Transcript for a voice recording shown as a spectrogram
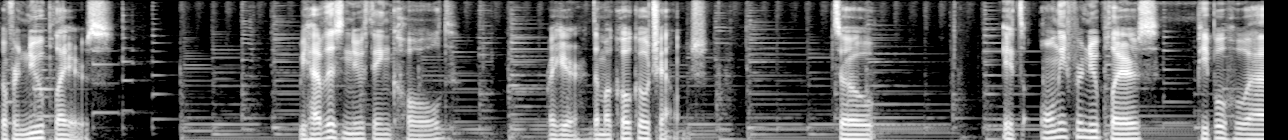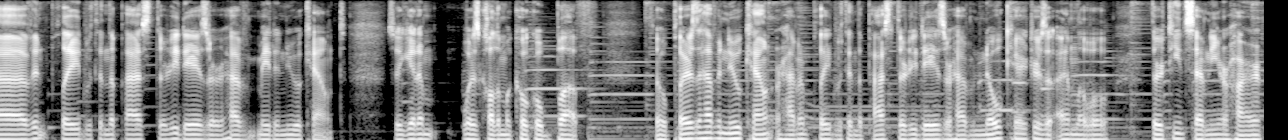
So for new players, we have this new thing called right here, the Mokoko Challenge. So it's only for new players people who haven't played within the past 30 days or have made a new account. So you get a, what is called a Mokoko buff. So players that have a new account or haven't played within the past 30 days or have no characters at item level 1370 or higher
